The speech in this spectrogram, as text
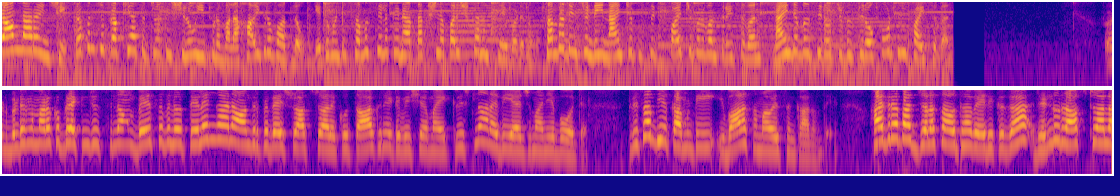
రామ్ నారాయణ్ జీ ప్రపంచ ప్రఖ్యాత జ్యోతిష్యులు ఇప్పుడు మన హైదరాబాద్లో ఎటువంటి సమస్యలకైనా తక్షణ పరిష్కారం చేయబడను. సంప్రదించండి nine triple six five triple one three seven nine double zero triple zero four three five seven. మరొక బ్రేకింగ్ చూస్తున్నాం. వేసవిలో తెలంగాణ ఆంధ్రప్రదేశ్ రాష్ట్రాలకు తాగునీటి విషయమై కృష్ణా నది యాజమాన్య బోర్డు త్రిసభ్య కమిటీ ఇవాళ సమావేశం కానుంది. హైదరాబాద్ జలసౌధ వేదికగా రెండు రాష్ట్రాల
